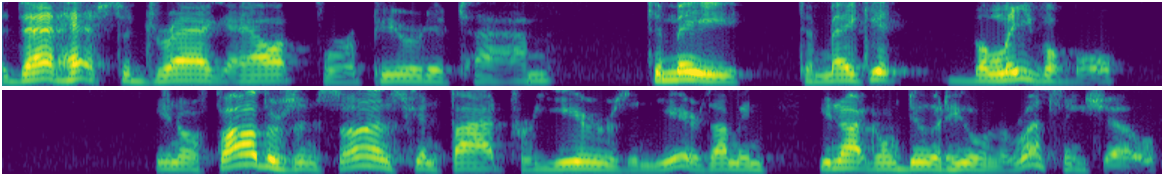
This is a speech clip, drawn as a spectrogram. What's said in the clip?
that has to drag out for a period of time. To me, to make it believable, you know, fathers and sons can fight for years and years. I mean, you're not going to do it here on a wrestling show,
